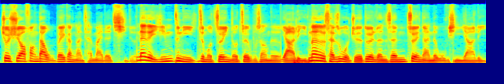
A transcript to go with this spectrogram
就需要放大五倍杠杆才买得起的，那个已经是你怎么追你都追不上的压力，那个才是我觉得对人生最难的无形压力。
